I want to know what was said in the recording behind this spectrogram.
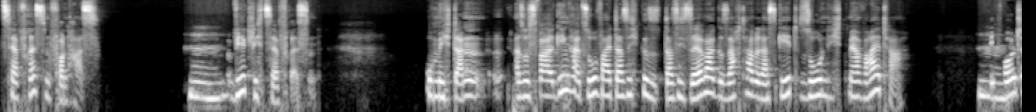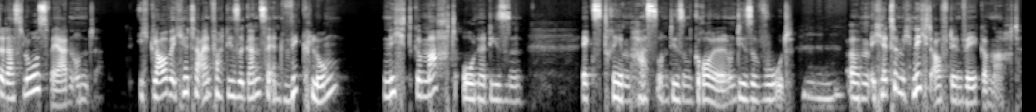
zerfressen von Hass. Hm. Wirklich zerfressen. Um mich dann, also es war, ging halt so weit, dass ich, dass ich selber gesagt habe, das geht so nicht mehr weiter. Hm. Ich wollte das loswerden und ich glaube, ich hätte einfach diese ganze Entwicklung nicht gemacht ohne diesen extremen Hass und diesen Groll und diese Wut. Mhm. Ähm, ich hätte mich nicht auf den Weg gemacht.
